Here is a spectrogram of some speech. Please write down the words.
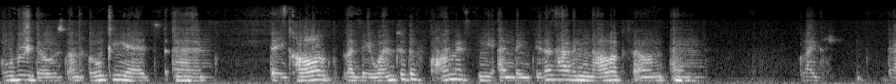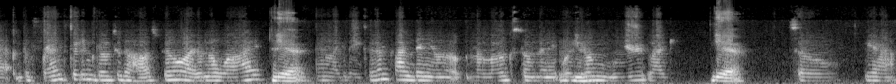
overdosed on opiates, Mm-hmm. and they called like they went to the pharmacy and they didn't have any naloxone, Mm-hmm. and like the, the friend didn't go to the hospital. I don't know why, Yeah. and like they couldn't find any nal- naloxone, and it was Mhm. really weird. Like Yeah. so, yeah.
